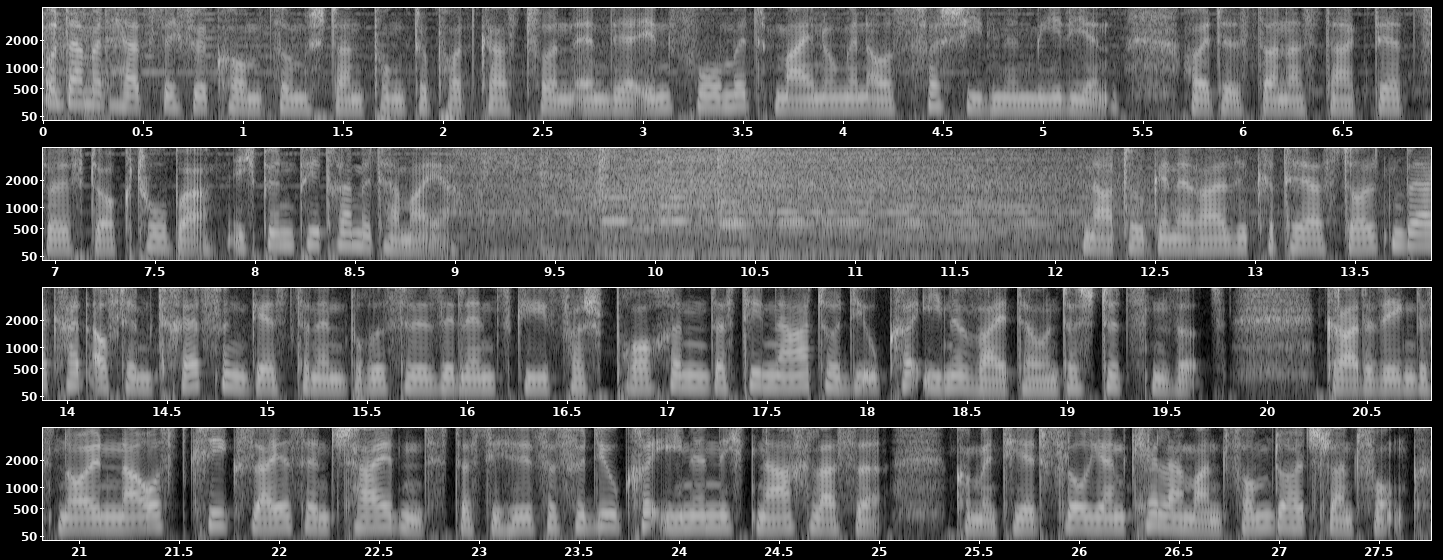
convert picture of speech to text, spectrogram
Und damit herzlich willkommen zum Standpunkte-Podcast von NDR Info mit Meinungen aus verschiedenen Medien. Heute ist Donnerstag, der 12. Oktober. Ich bin Petra Mittermeier. NATO-Generalsekretär Stoltenberg hat auf dem Treffen gestern in Brüssel Zelensky versprochen, dass die NATO die Ukraine weiter unterstützen wird. Gerade wegen des neuen Nahostkriegs sei es entscheidend, dass die Hilfe für die Ukraine nicht nachlasse, kommentiert Florian Kellermann vom Deutschlandfunk.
